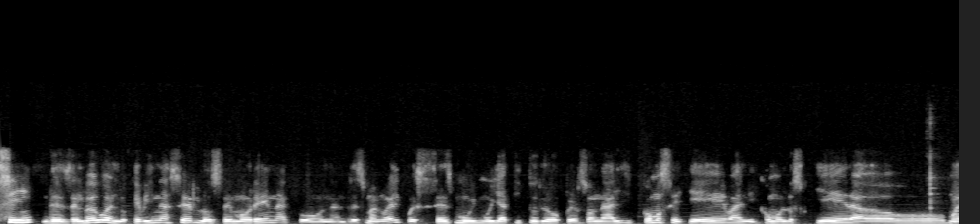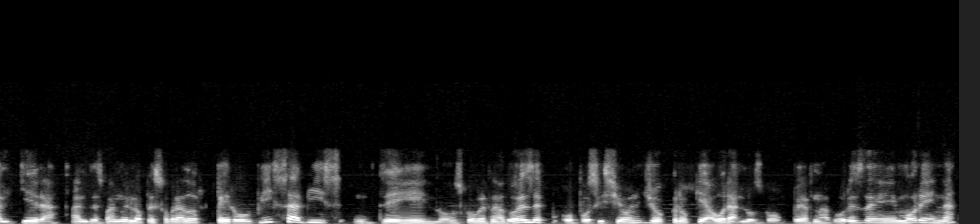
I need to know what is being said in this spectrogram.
Sí, desde luego en lo que vine a hacer los de Morena con Andrés Manuel, pues es muy, muy a título personal y cómo se llevan y cómo los quiera o mal quiera Andrés Manuel López Obrador. Pero vis a vis de los gobernadores de oposición, yo creo que ahora los gobernadores de Morena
